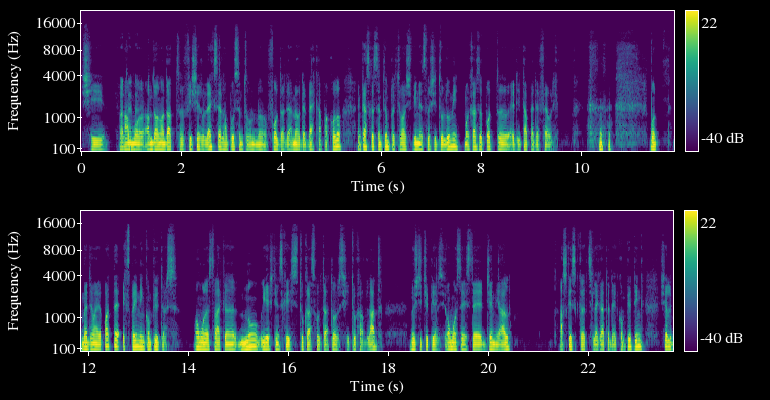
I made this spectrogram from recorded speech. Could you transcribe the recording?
Și am, am downloadat fișierul Excel, l-am pus într-un folder de-al meu de backup acolo, în caz că se întâmplă ceva și vine sfârșitul lumii, măcar să pot uh, edita PDF-uri. Bun, mergem mai departe. Explaining Computers. Omul ăsta, dacă nu ești înscris, tu ca ascultator și tu ca Vlad, nu știi ce pierzi. Omul ăsta este genial, a scris cărți legate de computing și el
